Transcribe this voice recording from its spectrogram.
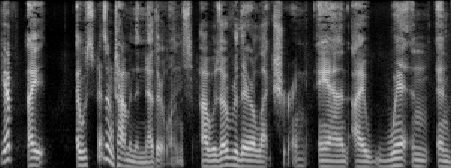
Yep. I I was spent some time in the Netherlands. I was over there lecturing, and I went and, and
